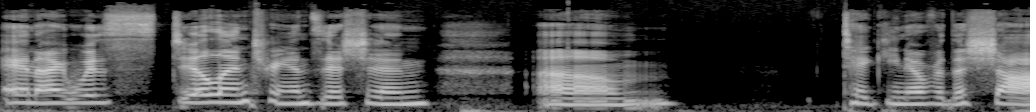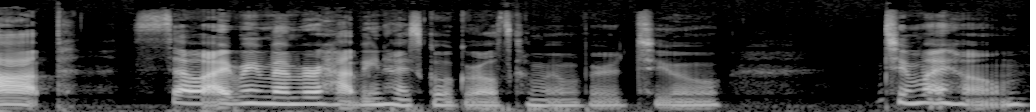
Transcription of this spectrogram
and I was still in transition, um, taking over the shop. So I remember having high school girls come over to to my home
